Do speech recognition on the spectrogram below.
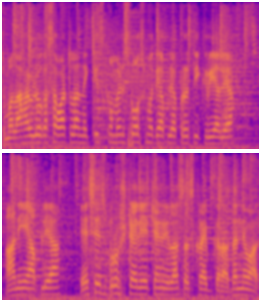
तुम्हाला हा व्हिडिओ कसा वाटला नक्कीच कमेंट्स बॉक्समध्ये आपल्या प्रतिक्रिया आणि आपल्या एस एस ब्रोस्टाईल या चॅनेलला सबस्क्राईब करा. धन्यवाद.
